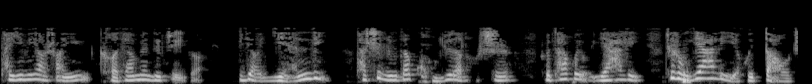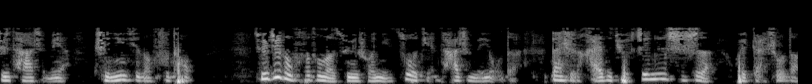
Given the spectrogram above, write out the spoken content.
他因为要上英语课，他要面对这个比较严厉，他甚至有点恐惧的老师，所以他会有压力，这种压力也会导致他什么呀？神经性的腹痛，所以这种腹痛呢，所以说你做检查是没有的，但是孩子却真真实实的会感受到，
